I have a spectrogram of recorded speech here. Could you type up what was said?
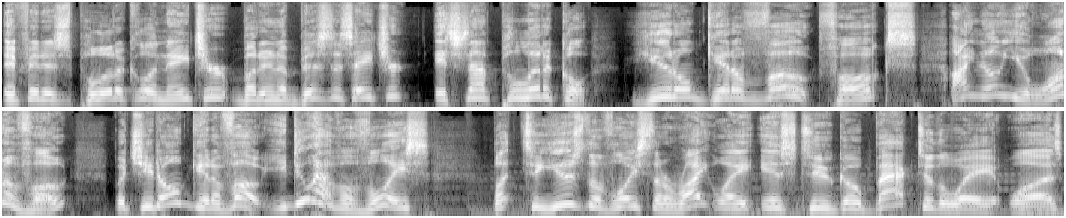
if it is political in nature, but in a business nature, it's not political. You don't get a vote, folks. I know you want to vote, but you don't get a vote. You do have a voice, but to use the voice the right way is to go back to the way it was,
